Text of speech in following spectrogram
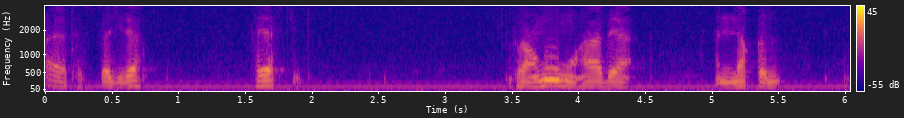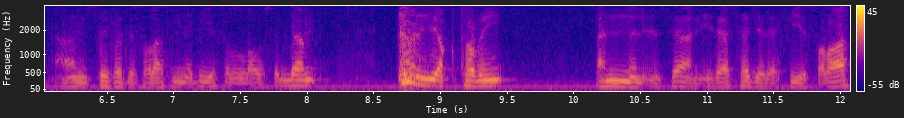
آية السجدة فيسجد. فعموم هذا النقل عن صفة صلاة النبي صلى الله عليه وسلم يقتضي أن الإنسان إذا سجد في صلاة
